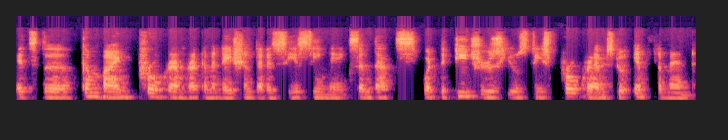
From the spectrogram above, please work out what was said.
it's the combined program recommendation that a CSE makes, and that's what the teachers use these programs to implement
